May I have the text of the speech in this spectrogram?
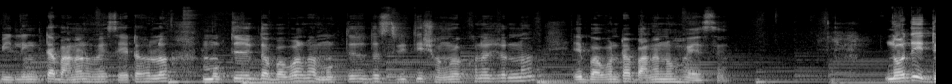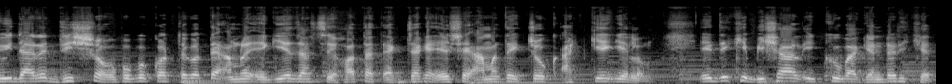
বিল্ডিংটা বানানো হয়েছে। এটা হলো মুক্তিযুদ্ধ ভবন বা মুক্তিযুদ্ধ স্মৃতি সংরক্ষণের জন্য এই ভবনটা বানানো হয়েছে। নদী দুই ধারের দৃশ্য উপভোগ করতে করতে আমরা এগিয়ে যাচ্ছি। হঠাৎ এক জায়গায় এসে আমাদের চোখ আটকে গেল। এই দেখি বিশাল ইক্ষু বা গ্যান্ডারি ক্ষেত।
